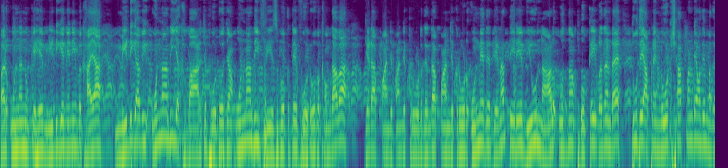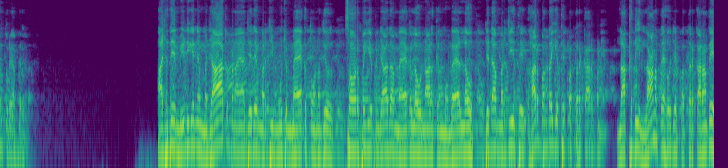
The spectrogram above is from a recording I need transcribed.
ਪਰ ਉਹਨਾਂ ਨੂੰ ਕਿਸੇ ਮੀਡੀਆ ਨੇ ਨਹੀਂ ਵਿਖਾਇਆ। ਮੀਡੀਆ ਵੀ ਉਹਨਾਂ ਦੀ ਅਖਬਾਰ 'ਚ ਫੋਟੋ ਜਾਂ ਉਹਨਾਂ ਦੀ ਫੇਸਬੁੱਕ ਤੇ ਫੋਟੋ ਵਿਖਾਉਂਦਾ ਵਾ, ਜਿਹੜਾ 5-5 ਕਰੋੜ ਦਿੰਦਾ 5 ਕਰੋੜ ਉਹਨੇ ਤੇ ਦੇਣਾ, ਤੇਰੇ ਵਿਊ ਨਾਲ ਉਦਾਂ ਫੋਕੇ ਹੀ ਵਧਣ ਦਾ ਤੂੰ ਤੇ ਆਪਣੇ ਨੋਟ ਛਾਪਣ ਡਿਆ, ਉਹਦੇ ਮਗਰ ਤੁਰਿਆ ਫਿਰਦਾ। ਅੱਜ ਦੇ ਮੀਡੀਆ ਨੇ ਮਜ਼ਾਕ ਬਣਾਇਆ, ਜਿਹਦੇ ਮਰਜ਼ੀ ਮੂੰਹ 'ਚ ਮੈਕ ਤੁੰਨ ਦਿਓ 100 ਰੁਪਏ 50 ਦਾ ਮੈਕ ਲਓ, ਨਾਲ ਕੇ ਮੋਬਾਈਲ ਲਓ ਜਿੱਡਾ ਮਰਜ਼ੀ ਇੱਥੇ, ਹਰ ਬੰਦਾ ਹੀ ਇੱਥੇ ਪੱਤਰਕਾਰ ਬਣਿਆ। ਲੱਖ ਦੀ ਲਾਹਣਤ ਇਹੋ ਜਿਹੇ ਪੱਤਰਕਾਰਾਂ ਤੇ,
